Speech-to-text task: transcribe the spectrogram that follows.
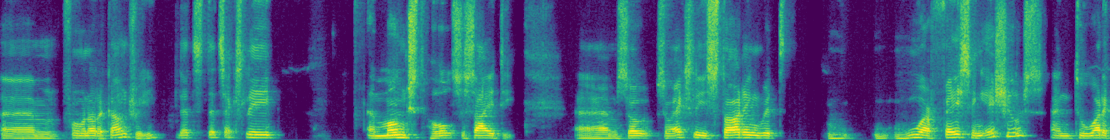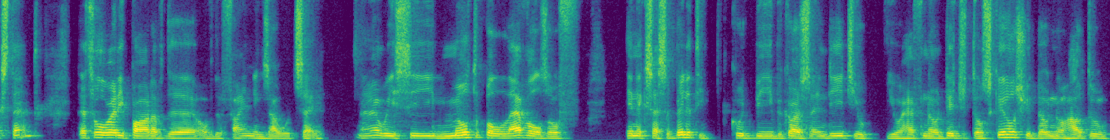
um, from another country. That's that's actually amongst whole society. Um, so, so actually starting with who are facing issues and to what extent, that's already part of the, of the findings, I would say. Uh, we see multiple levels of inaccessibility. Could be because indeed you, you have no digital skills, you don't know how to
